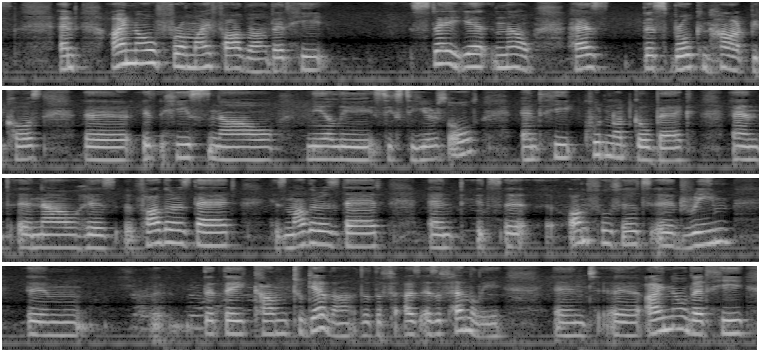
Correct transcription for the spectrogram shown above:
And i know from my father that he stay yeah now has this broken heart because uh, it, he's now nearly 60 years old and he could not go back. And uh, now his father is dead his mother is dead and it's a unfulfilled uh, dream um, uh, that they come together that the, as, as a family. And uh, i know that he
